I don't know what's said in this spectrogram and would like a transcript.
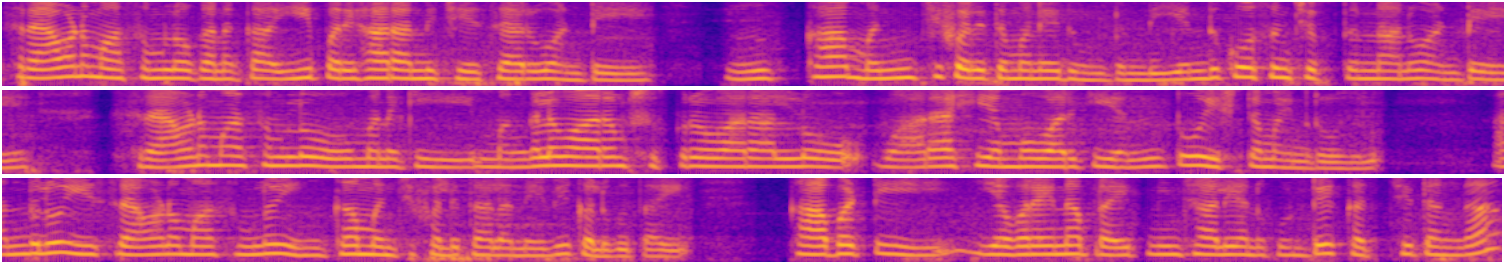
శ్రావణ మాసంలో కనుక ఈ పరిహారాన్ని చేశారు అంటే ఇంకా మంచి ఫలితం అనేది ఉంటుంది. ఎందుకోసం చెప్తున్నాను అంటే శ్రావణ మాసంలో మనకి మంగళవారం శుక్రవారాల్లో వారాహి అమ్మవారికి ఎంతో ఇష్టమైన రోజులు. అందులో ఈ శ్రావణ మాసంలో ఇంకా మంచి ఫలితాలు అనేవి కలుగుతాయి. కాబట్టి ఎవరైనా ప్రయత్నించాలి అనుకుంటే ఖచ్చితంగా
